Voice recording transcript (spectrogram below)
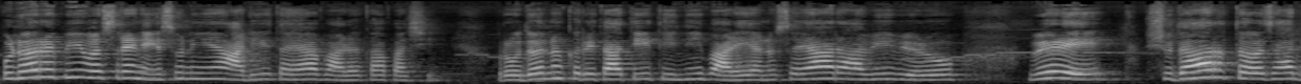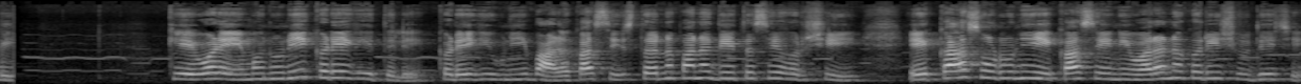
पुनरपी वस्त्रे नेसून आली तया बाळकापाशी. रोदन करिता ती तिन्ही बाळे अनुसया राहावी वेळो वेळे शुद्धार्थ झाली. केवळे म्हणूनही कडे घेतले. कडे घेऊनही बाळकासी स्तनपान देतसे हर्षी एका सोडून एकासे निवारण करी शुद्धेचे.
